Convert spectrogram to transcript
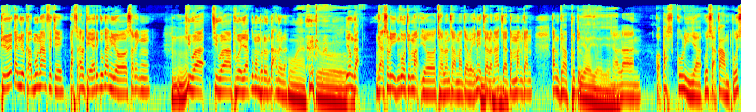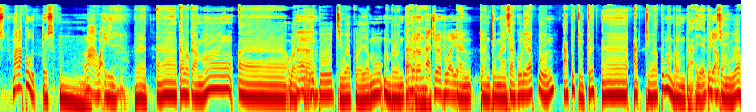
dhewe kan juga munafik sih. Pas LDR iku kan yo sering Mm-mm. jiwa jiwa buaya aku memberontak nih lah. Waduh. Yo enggak enggak selingkuh cuma yo jalan sama cewek ini jalan aja teman kan kan gabut loh. Iya iya iya. Jalan. Kok pas kuliah wis sak kampus malah putus. Hmm. Lawak gitu. Berat. Eh, kalau kamu eh, waktu Ah. itu jiwa buayamu memberontak. lah. Memberontak jiwa buaya. Dan dan di masa kuliah pun aku juga eh, ad- jiwaku memberontak yaitu Ya jiwa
